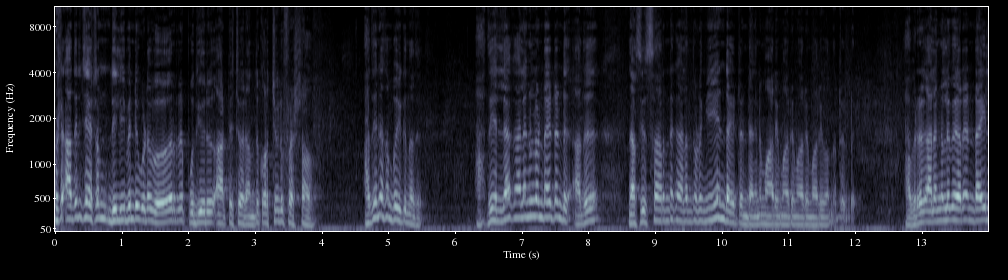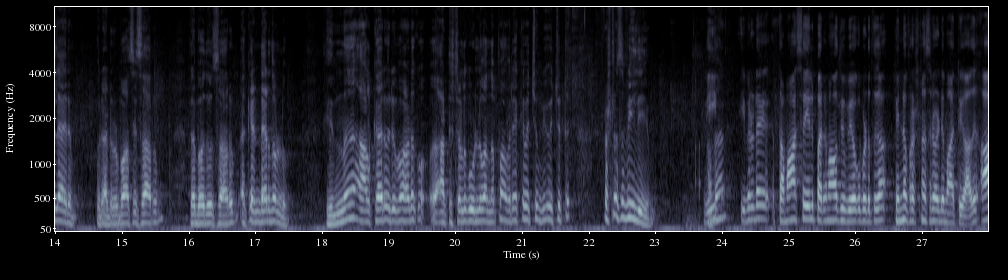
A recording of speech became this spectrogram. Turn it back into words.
പക്ഷേ അതിനുശേഷം ദിലീപിന്റെ കൂടെ വേറൊരു പുതിയൊരു ആർട്ടിസ്റ്റ് വരാൻ കുറച്ചും കൂടി ഫ്രഷ് ആവും. അതിനെ സംഭവിക്കുന്നത്. അത് എല്ലാ കാലങ്ങളിലും ഉണ്ടായിട്ടുണ്ട്. അത് നസീർ സാറിന്റെ കാലം തുടങ്ങിയേ ഉണ്ടായിട്ടുണ്ട്. അങ്ങനെ മാറി മാറി മാറി മാറി വന്നിട്ടുണ്ട്. അവരുടെ കാലങ്ങളിൽ വേറെ ഉണ്ടായില്ലാരും. ഒരു അടൂർ ബാസി സാറും ബദു സാറും ഒക്കെ ഉണ്ടായിരുന്നുള്ളൂ. ഇന്ന് ആൾക്കാർ ഒരുപാട് ആർട്ടിസ്റ്റുകൾ കൂടുതൽ വന്നപ്പോൾ അവരെയൊക്കെ വെച്ച് ഉപയോഗിച്ചിട്ട് ഫ്രഷ്നെസ് ഫീൽ ചെയ്യും. ഇവരുടെ തമാശയിൽ പരമാവധി ഉപയോഗപ്പെടുത്തുക പിന്നെ ഫ്രഷ്നെസ്സിന് വേണ്ടി മാറ്റുക. അത് ആ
